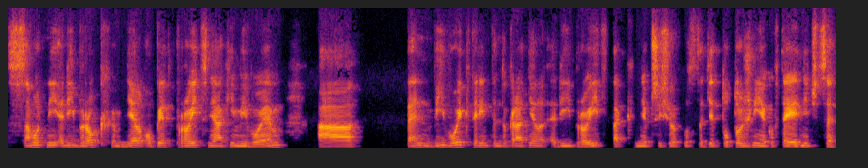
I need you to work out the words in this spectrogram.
samotný Eddie Brock měl opět projít nějakým vývojem a ten vývoj, kterým tentokrát měl Eddie projít, tak mně přišel v podstatě totožný jako v té jedničce,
